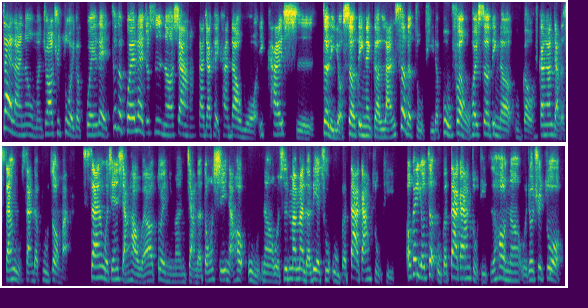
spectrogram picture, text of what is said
再来呢，我们就要去做一个归类。这个归类就是呢，像大家可以看到，我一开始这里有设定那个蓝色的主题的部分，我会设定了五个，我刚刚讲的三五三的步骤嘛。三，我先想好我要对你们讲的东西，然后五呢，我是慢慢的列出五个大纲主题。OK，有这五个大纲主题之后呢，我就去做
